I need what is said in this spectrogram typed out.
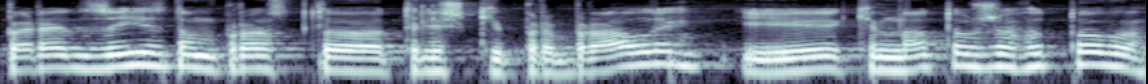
Перед заїздом просто трішки прибрали і кімната вже готова.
